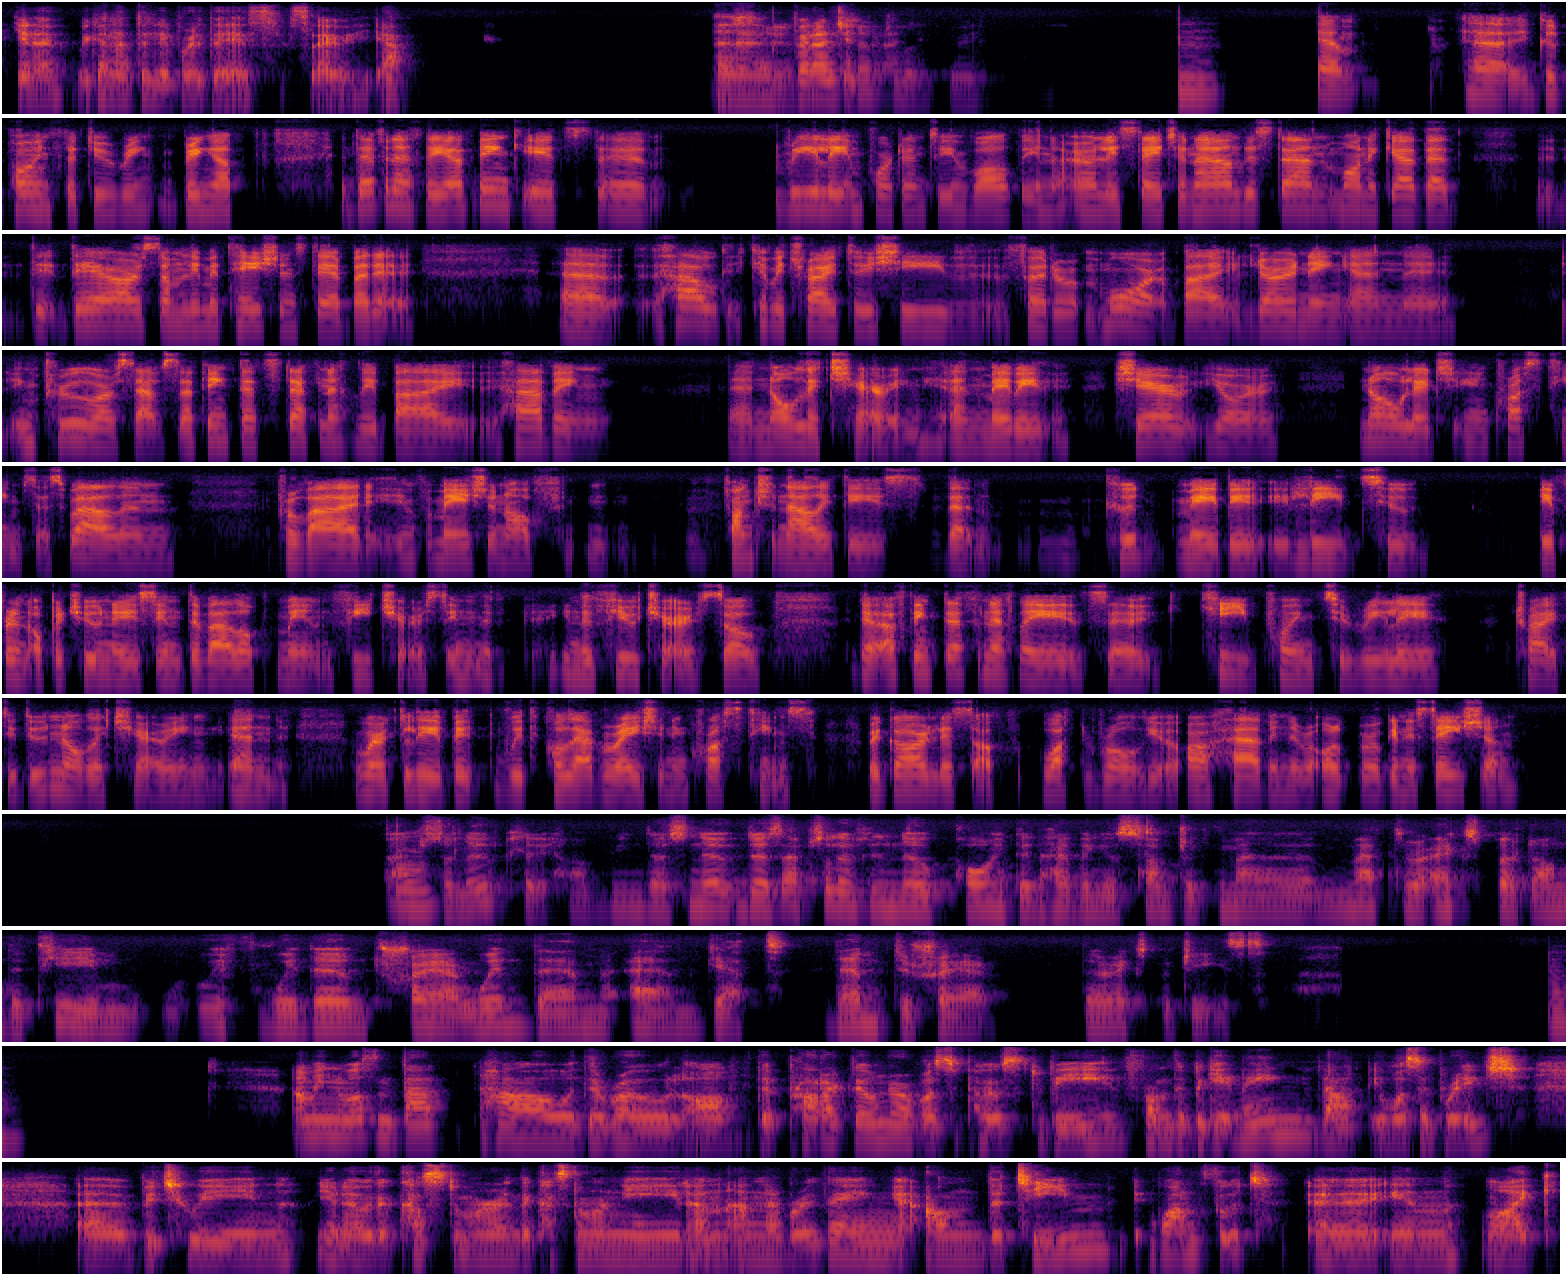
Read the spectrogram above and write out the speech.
you know we're going to deliver this. So yeah uh, but I totally agree. Mm. Um, uh, good point that you bring, bring up. Definitely, I think it's uh, really important to involve in an early stage. And I understand, Monica, that th- there are some limitations there, but uh, uh, how can we try to achieve further more by learning and uh, improve ourselves? I think that's definitely by having knowledge sharing and maybe share your knowledge in cross teams as well and provide information of functionalities that could maybe lead to different opportunities in development features in the in the future. So I think definitely it's a key point to really try to do knowledge sharing and work a little bit with collaboration in cross teams, regardless of what role you are have in the organization. Mm. Absolutely. I mean, there's no, there's absolutely no point in having a subject ma- matter expert on the team if we don't share with them and get them to share their expertise. Mm. I mean, wasn't that how the role of the product owner was supposed to be from the beginning? That it was a bridge uh, between, you know, the customer and the customer need and, and everything, and the team, one foot uh, in like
